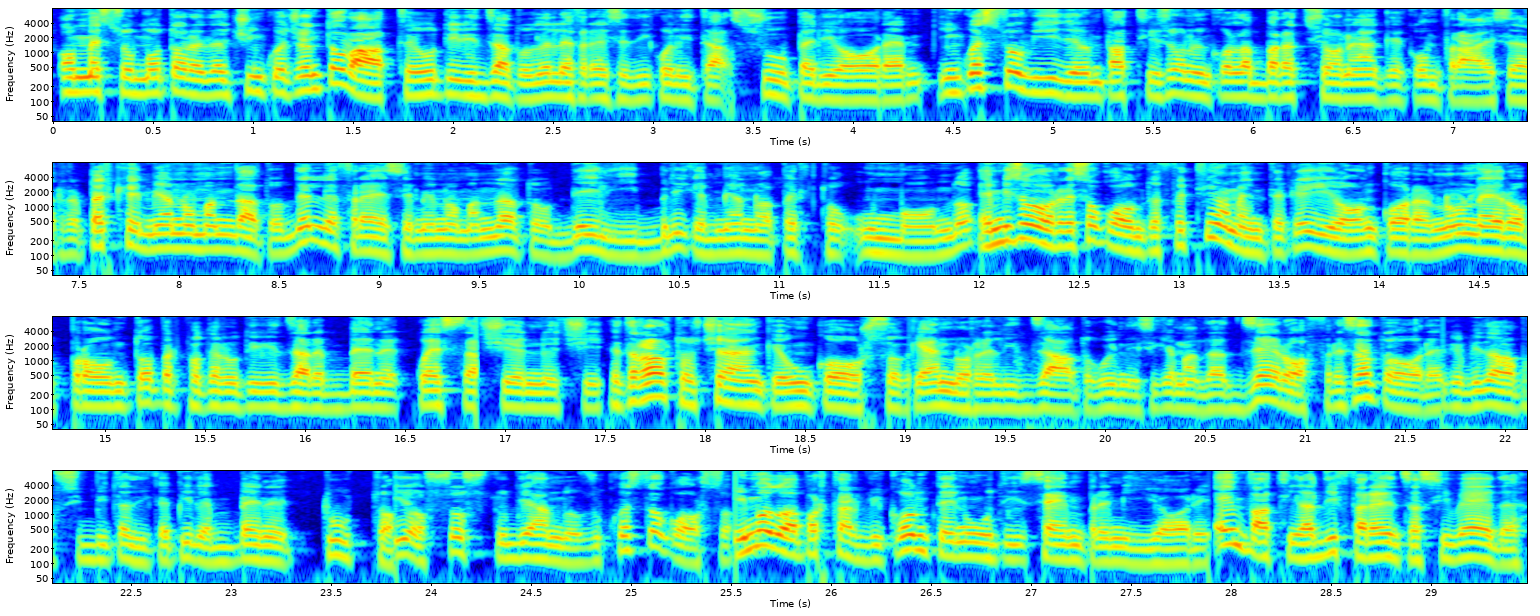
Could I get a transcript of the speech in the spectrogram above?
Ho messo un motore da 500 watt e ho utilizzato delle frese di qualità superiore. In questo video infatti sono in collaborazione anche con Fraser, perché mi hanno mandato delle frese, mi hanno mandato dei libri che mi hanno aperto un mondo e mi sono reso conto effettivamente che io ancora non ero pronto per poter utilizzare bene questa CNC e tra l'altro c'è anche un corso che hanno realizzato quindi si chiama da zero a fresatore che vi dà la possibilità di capire bene tutto. Io sto studiando su questo corso in modo da portarvi contenuti sempre migliori. E infatti la differenza si vede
